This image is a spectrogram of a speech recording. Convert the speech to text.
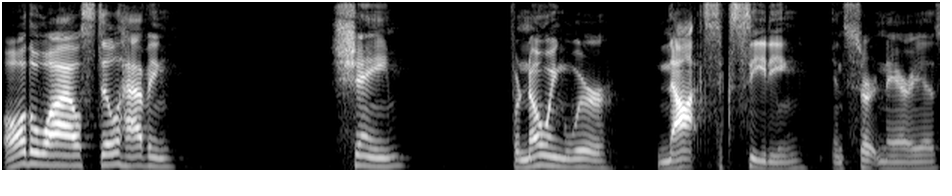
All the while, still having shame for knowing we're not succeeding in certain areas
